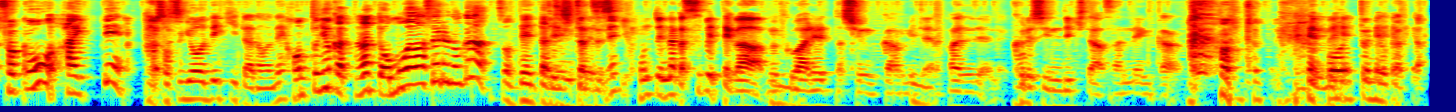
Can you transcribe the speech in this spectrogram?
そこを入って、卒業できたのはね、本当に良かったなって思わせるのが、その伝達伝式で達すね。式。本当になんか全てが報われた瞬間みたいな感じだよね。苦しんできた3年間。本当に、本 ね、当に良かった。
